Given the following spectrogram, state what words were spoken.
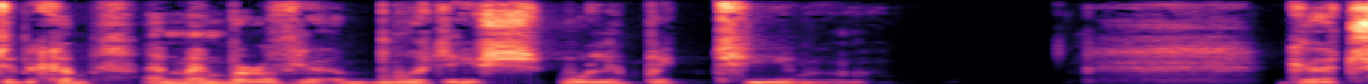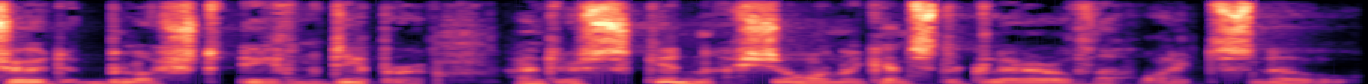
to become a member of your British Olympic team. Gertrude blushed even deeper, and her skin shone against the glare of the white snow.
